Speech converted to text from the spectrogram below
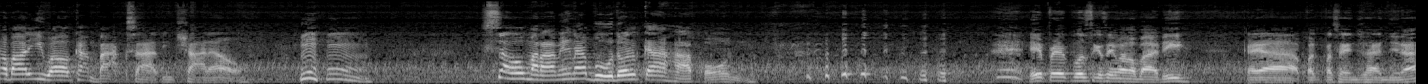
Mga buddy? Welcome back sa ating channel. so, maraming nabudol kahapon. April Fools kasi mga buddy. Kaya pagpasensyahan nyo na.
